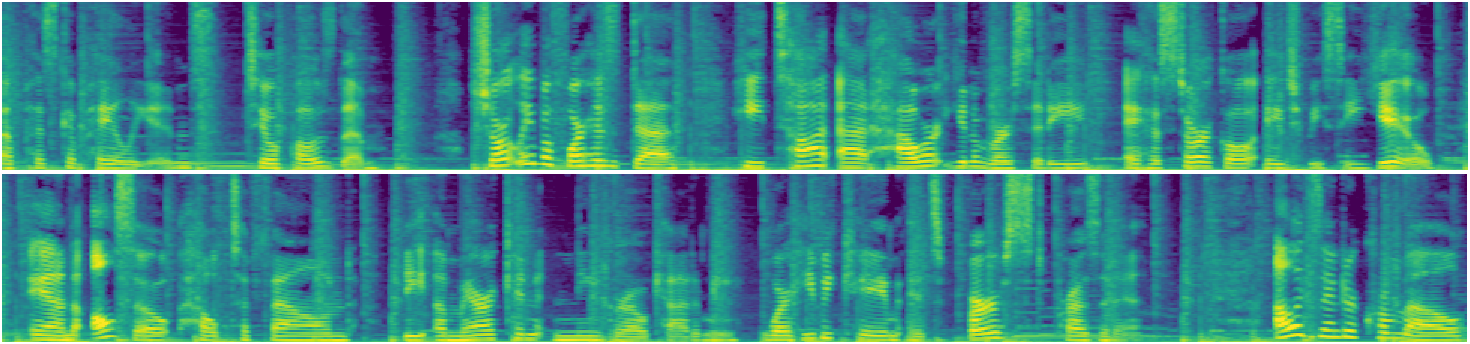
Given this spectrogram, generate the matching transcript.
Episcopalians to oppose them. Shortly before his death, he taught at Howard University, a historical HBCU, and also helped to found the American Negro Academy, where he became its first president. Alexander Crummell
